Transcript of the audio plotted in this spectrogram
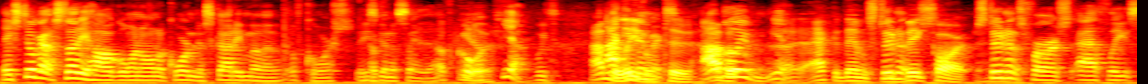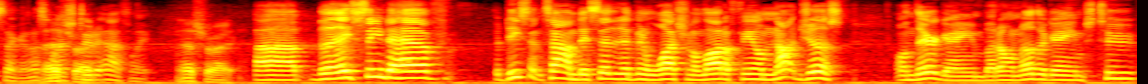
They still got study hall going on, according to Scotty Moe. Of course, he's going to say that. of You know, course. yeah, we, I believe him too. I, be- believe him. Yeah, uh, academics is a Students- big part. students first, athletes second. That's, why That's student athlete. That's right. Uh, but they seem to have a decent time. They said they've been watching a lot of film, not just on their game, but on other games too,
